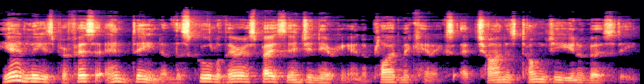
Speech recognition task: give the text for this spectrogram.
Yan Li is Professor and Dean of the School of Aerospace Engineering and Applied Mechanics at China's Tongji University.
